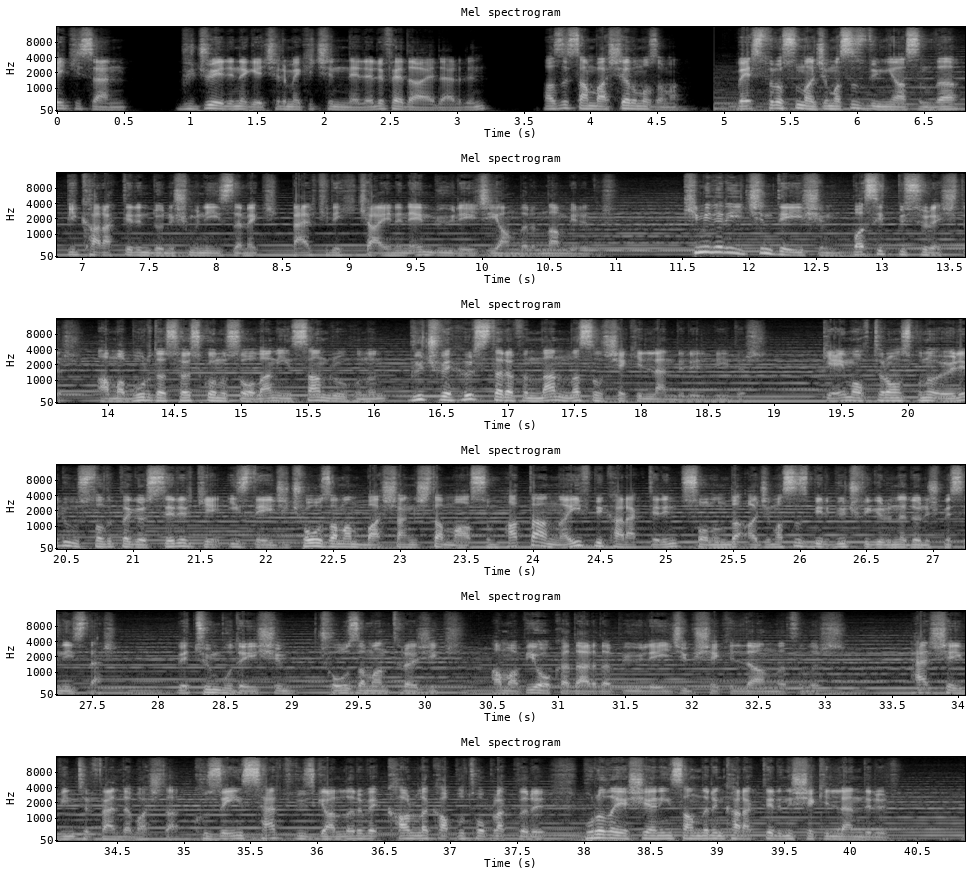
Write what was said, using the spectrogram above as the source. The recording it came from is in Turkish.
Peki sen gücü eline geçirmek için neleri feda ederdin? Hazırsan başlayalım o zaman. Westeros'un acımasız dünyasında bir karakterin dönüşümünü izlemek belki de hikayenin en büyüleyici yanlarından biridir. Kimileri için değişim basit bir süreçtir ama burada söz konusu olan insan ruhunun güç ve hırs tarafından nasıl şekillendirildiğidir. Game of Thrones bunu öyle bir ustalıkla gösterir ki izleyici çoğu zaman başlangıçta masum hatta naif bir karakterin sonunda acımasız bir güç figürüne dönüşmesini izler. Ve tüm bu değişim çoğu zaman trajik ama bir o kadar da büyüleyici bir şekilde anlatılır. Her şey Winterfell'de başlar. Kuzeyin sert rüzgarları ve karla kaplı toprakları burada yaşayan insanların karakterini şekillendirir.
